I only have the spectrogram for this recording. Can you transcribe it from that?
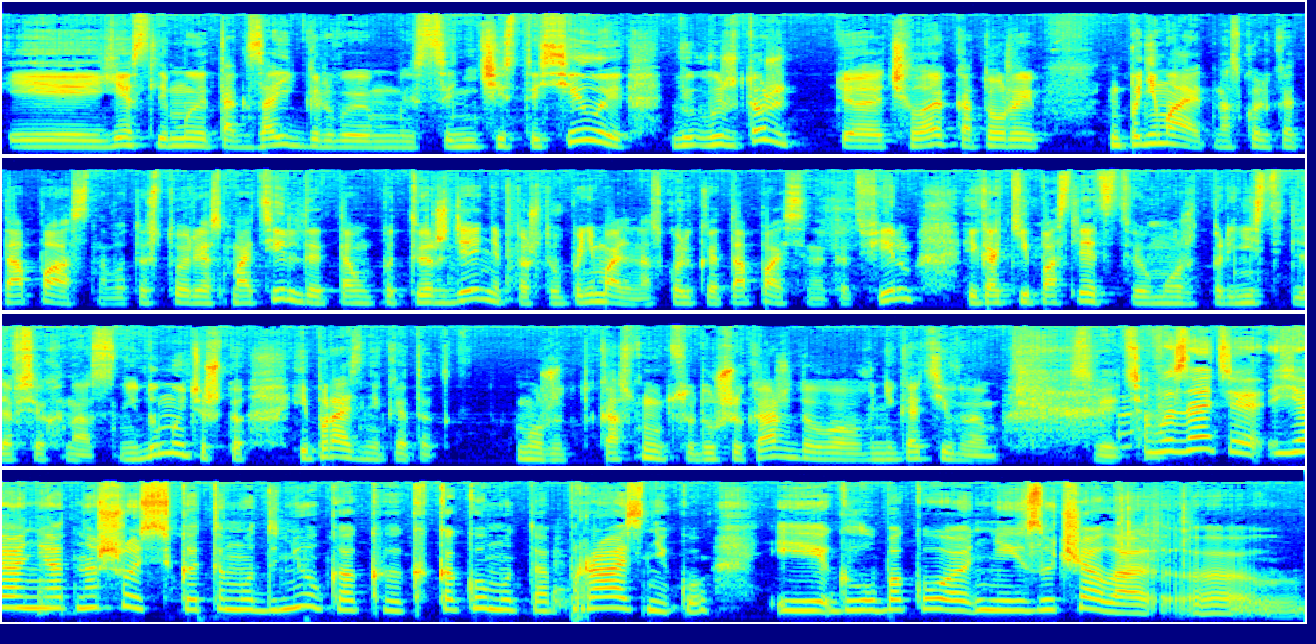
И если мы так заигрываем с нечистой силой, вы, вы же тоже э, человек, который понимает, насколько это опасно. Вот история с Матильдой – это тому подтверждение, потому что вы понимали, насколько это опасен этот фильм и какие последствия он может принести для всех нас. Не думайте, что и праздник этот может коснуться души каждого в негативном свете. Вы знаете, я не отношусь к этому дню как к какому-то празднику и глубоко не изучала э,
